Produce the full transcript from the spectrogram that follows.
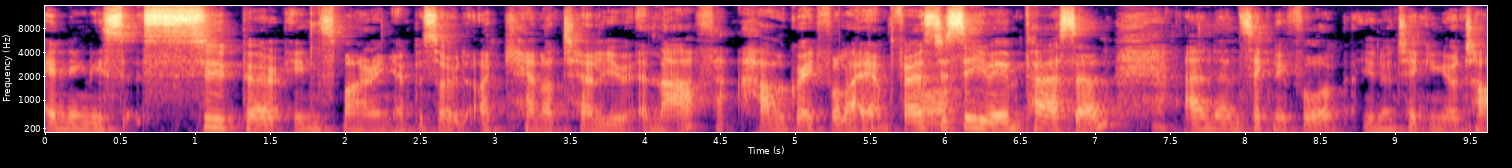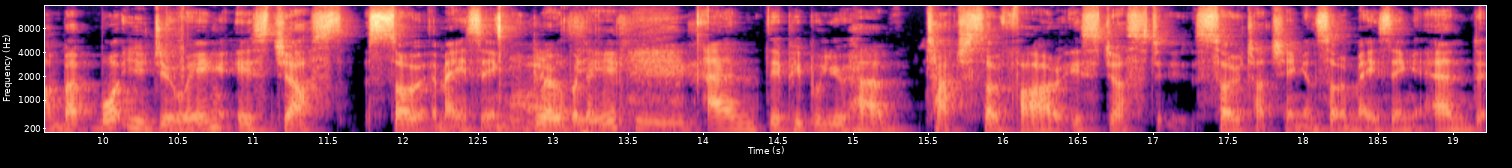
ending this super inspiring episode. I cannot tell you enough how grateful I am. First to Oh. see you in person, and then secondly for you know taking your time. But what you're doing is just so amazing Oh, globally. And the people you have touched so far is just so touching and so amazing. And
